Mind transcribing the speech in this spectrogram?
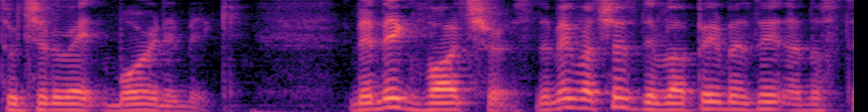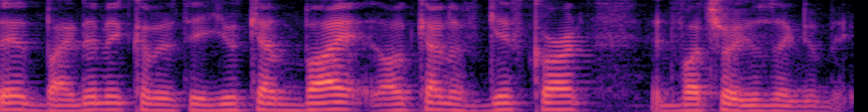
to generate more Nimiq. Nimiq vouchers. Nimiq vouchers developed maintained and hosted by Nimiq community. You can buy all kind of gift card and voucher using Nimiq.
